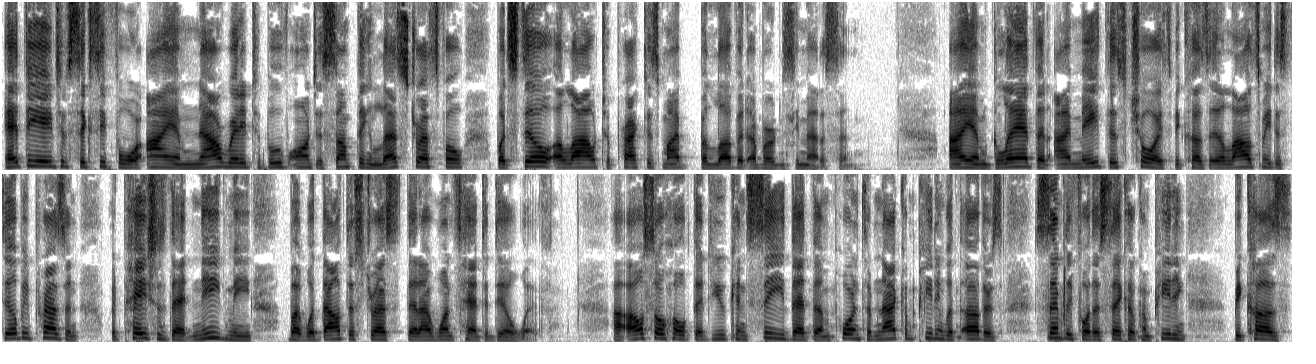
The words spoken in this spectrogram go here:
At the age of 64, I am now ready to move on to something less stressful, but still allowed to practice my beloved emergency medicine. I am glad that I made this choice because it allows me to still be present with patients that need me, but without the stress that I once had to deal with. I also hope that you can see that the importance of not competing with others simply for the sake of competing because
